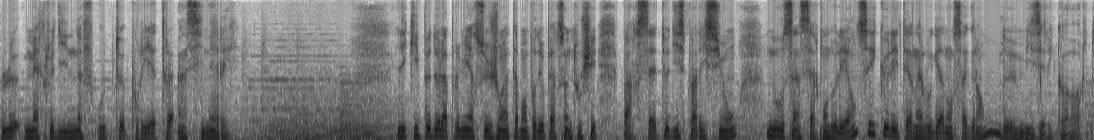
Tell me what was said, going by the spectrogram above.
le mercredi 9 août pour y être incinéré. L'équipe de la première se joint à pour aux personnes touchées par cette disparition. Nos sincères condoléances et que l'Éternel vous garde dans sa grande miséricorde.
